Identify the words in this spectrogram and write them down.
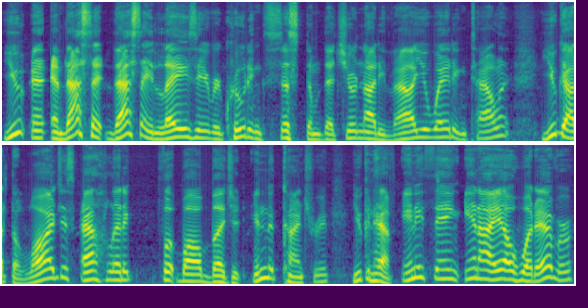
you and, and that's a that's a lazy recruiting system that you're not evaluating talent. You got the largest athletic football budget in the country. You can have anything, NIL, whatever,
